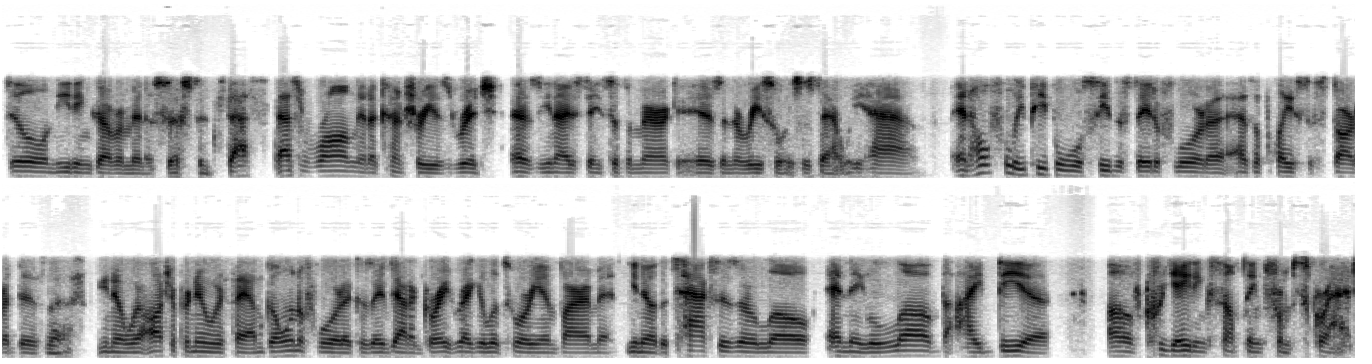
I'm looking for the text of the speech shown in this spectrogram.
still needing government assistance. That's that's wrong in a country as rich as the United States of America is and the resources that we have. And hopefully people will see the state of Florida as a place to start a business. You know, where entrepreneurs say, I'm going to Florida because they've got a great regulatory environment. You know, the taxes are low and they love the idea of creating something from scratch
